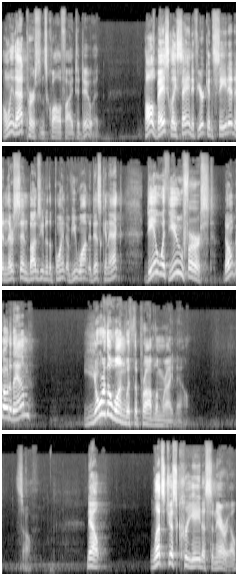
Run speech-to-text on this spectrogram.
Only that person's qualified to do it. Paul's basically saying if you're conceited and their sin bugs you to the point of you wanting to disconnect, deal with you first. Don't go to them. You're the one with the problem right now. So, now, let's just create a scenario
